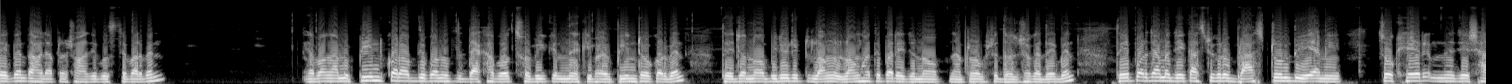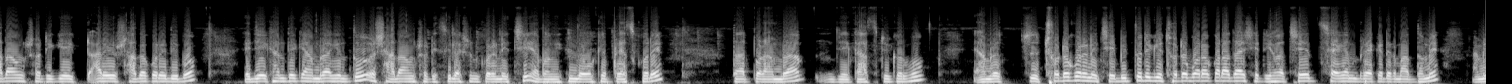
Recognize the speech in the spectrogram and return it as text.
দেখবেন, তাহলে আপনারা সহজে বুঝতে পারবেন। এবং আমি প্রিন্ট করা অবধি পর্যন্ত দেখাবো ছবি কীভাবে প্রিন্টও করবেন। তো এই জন্য ভিডিওটি একটু লং লং হতে পারে, এই জন্য আপনারা অবশ্যই ধৈর্য সহকারে দেখবেন। তো এই পর্যায়ে আমরা যে কাজটি করব ব্রাশ টুল দিয়ে আমি চোখের যে সাদা অংশটিকে একটু আরও সাদা করে দিব। এই যে এখান থেকে আমরা কিন্তু সাদা অংশটি সিলেকশন করে নিচ্ছি এবং কিন্তু ওকে প্রেস করে তারপর আমরা যে কাজটি করব, আমরা ছোট করে নিচ্ছি। বৃত্তটিকে ছোট বড় করা যায়? সেটি হচ্ছে সেকেন্ড ব্র্যাকেটের মাধ্যমে। আমি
